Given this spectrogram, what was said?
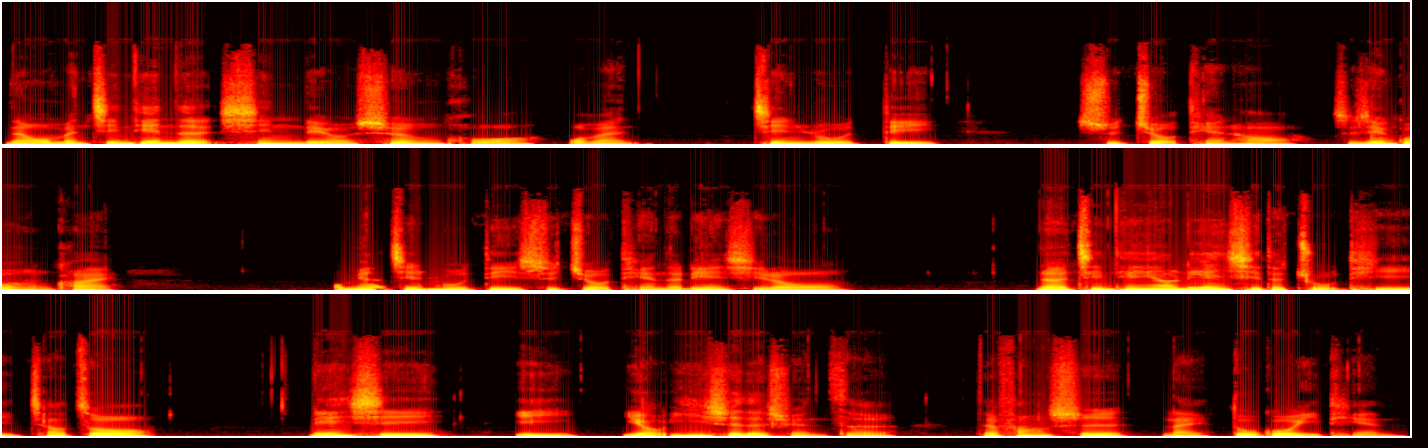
那我们今天的心流生活，我们进入第十九天哈，时间过很快，我们要进入第十九天的练习喽。那今天要练习的主题叫做练习以有意识的选择的方式来度过一天。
